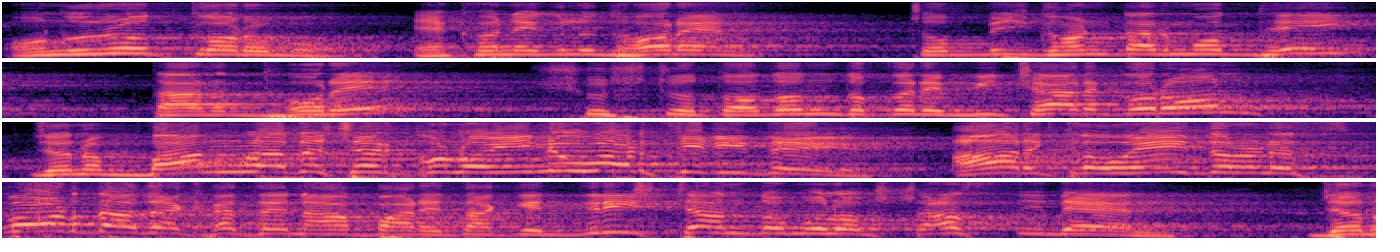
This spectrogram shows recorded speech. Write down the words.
অনুরোধ করব, এখন এগুলো ধরেন চব্বিশ ঘণ্টার মধ্যেই তার ধরে সুষ্ঠু তদন্ত করে বিচার করুন, যেন বাংলাদেশের কোন ইউনিভার্সিটিতে আর কেউ এই ধরনের স্পর্ধা দেখাতে না পারে, তাকে দৃষ্টান্তমূলক শাস্তি দেন, যেন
